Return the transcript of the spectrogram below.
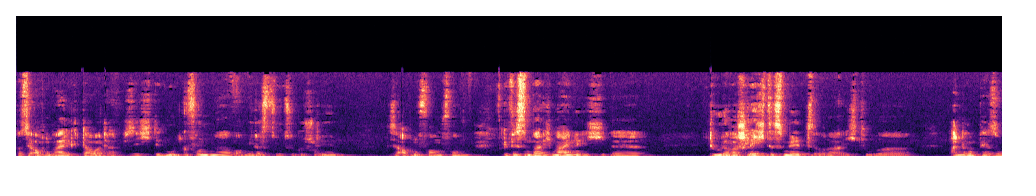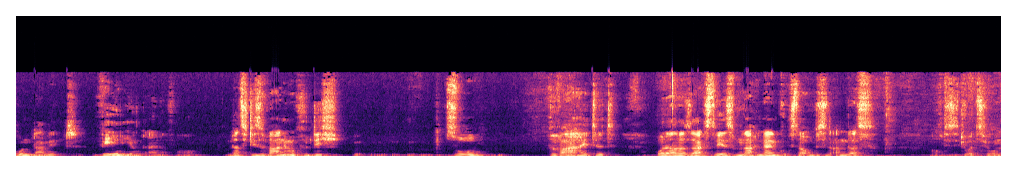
was ja auch eine Weile gedauert hat, bis ich den Mut gefunden habe, auch mir das zuzugestehen. Ist ja auch eine Form von Gewissen, weil ich meine, ich äh, tue da was Schlechtes mit oder ich tue anderen Personen damit weh in irgendeiner Form. Und hat sich diese Wahrnehmung für dich so bewahrheitet? Oder sagst du jetzt im Nachhinein, guckst du auch ein bisschen anders auf die Situation?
